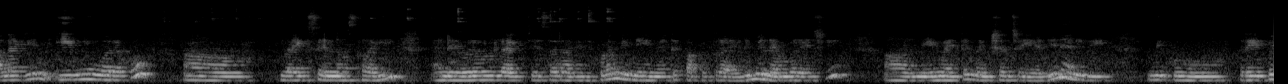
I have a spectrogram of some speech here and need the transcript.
అలాగే ఈవినింగ్ వరకు లైక్స్ ఎన్ని వస్తాయి అండ్ ఎవరెవరు లైక్ చేశారు అనేది కూడా మీ నేమ్ అయితే పక్కకు రాయండి. మీ నెంబర్ వేసి నేమ్ అయితే మెన్షన్ చేయండి. నేను ఇది మీకు రేపే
